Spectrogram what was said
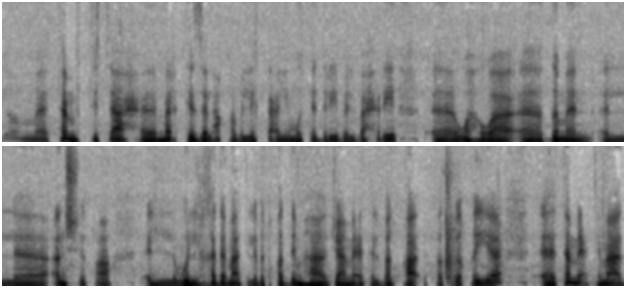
اليوم تم افتتاح مركز العقبة للتعليم والتدريب البحري آه، وهو آه، ضمن الأنشطة والخدمات اللي بتقدمها جامعة البلقاء التطبيقية. آه، تم اعتماد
